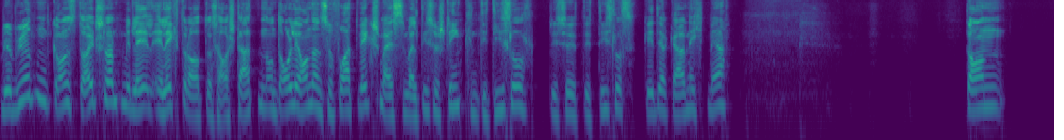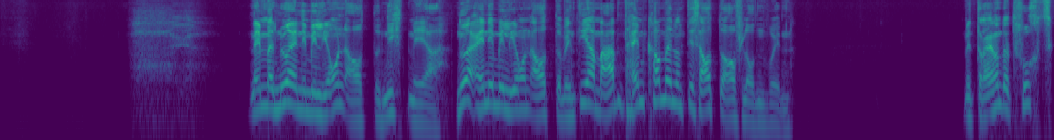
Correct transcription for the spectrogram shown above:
wir würden ganz Deutschland mit Elektroautos ausstatten und alle anderen sofort wegschmeißen, weil die so stinken. Die Diesel, diese, die Diesels geht ja gar nicht mehr. Dann nehmen wir nur eine Million Auto, nicht mehr. Nur eine Million Auto. Wenn die am Abend heimkommen und das Auto aufladen wollen, mit 350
